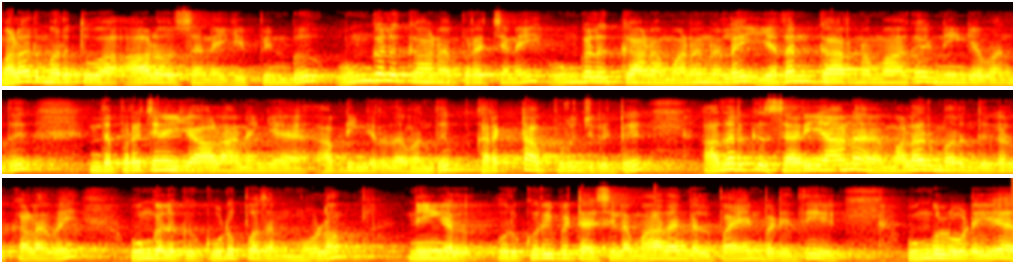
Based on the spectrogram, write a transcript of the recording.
மலர் மருத்துவ ஆலோசனைக்கு பின்பு உங்களுக்கான பிரச்சனை உங்களுக்கான மனநிலை எதன் காரணமாக நீங்கள் வந்து இந்த பிரச்சனைக்கு ஆளானீங்க அப்படிங்கிறத வந்து கரெக்டாக புரிஞ்சுக்கிட்டு அதற்கு சரியான மலர் மருந்துகள் கலவை உங்களுக்கு கொடுப்பதன் மூலம் நீங்கள் ஒரு குறிப்பிட்ட சில மாதங்கள் பயன்படுத்தி உங்களுடைய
